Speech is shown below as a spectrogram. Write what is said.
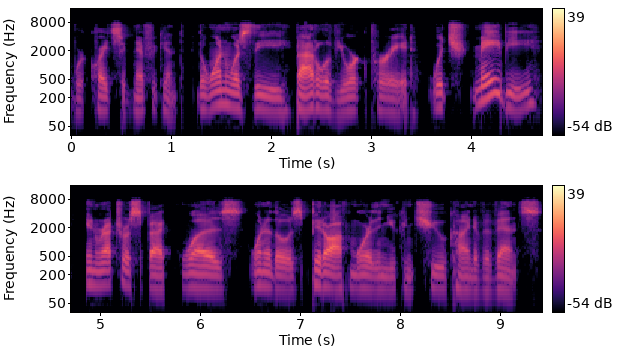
were quite significant. The one was the Battle of York parade, which maybe in retrospect was one of those bit off more than you can chew kind of events.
